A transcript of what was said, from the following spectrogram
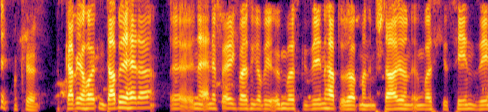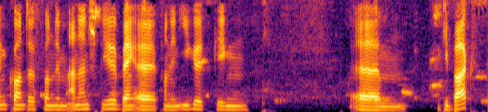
Okay. Es gab ja heute einen Doubleheader äh, in der NFL. Ich weiß nicht, ob ihr irgendwas gesehen habt oder ob man im Stadion irgendwelche Szenen sehen konnte von dem anderen Spiel, äh, von den Eagles gegen ähm, die Bucks.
